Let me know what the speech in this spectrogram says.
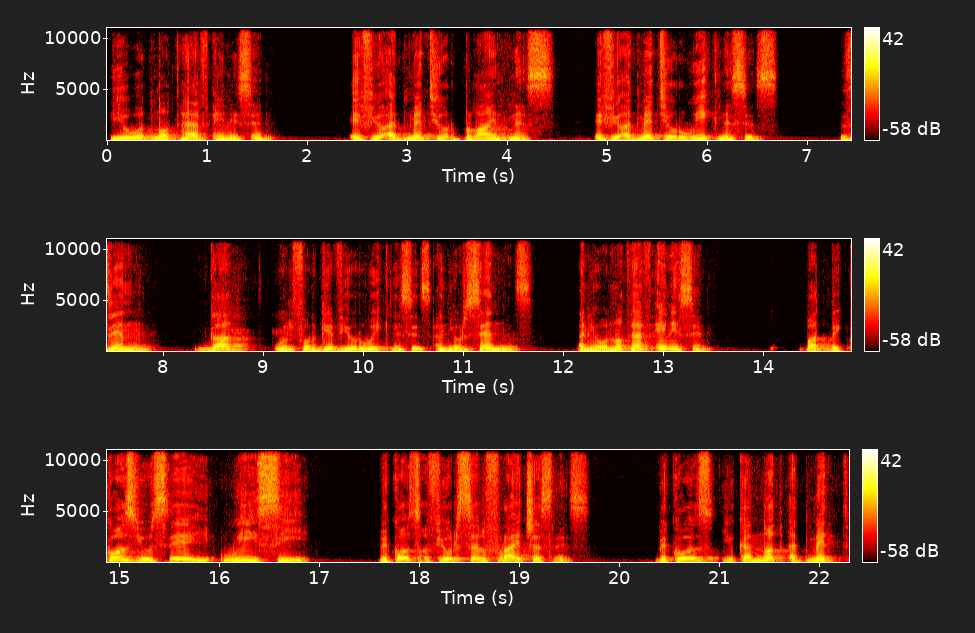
you would not have any sin. If you admit your blindness, if you admit your weaknesses, then God will forgive your weaknesses and your sins, and you will not have any sin. But because you say, We see, because of your self righteousness, because you cannot admit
